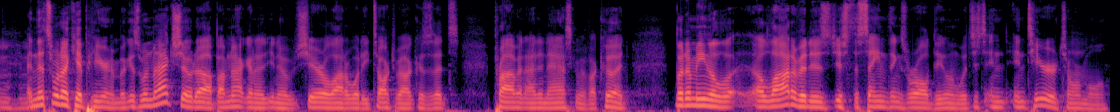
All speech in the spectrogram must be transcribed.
Mhm. and that's what I kept hearing. Because when Max showed up, I'm not going to you know share a lot of what he talked about because that's private. and I didn't ask him if I could, but I mean, a lot of it is just the same things we're all dealing with, just in, interior turmoil,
